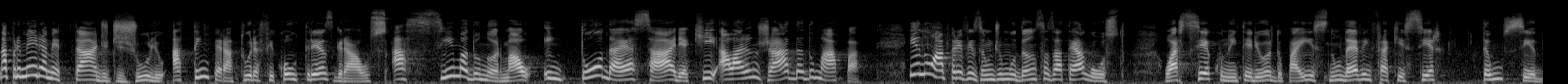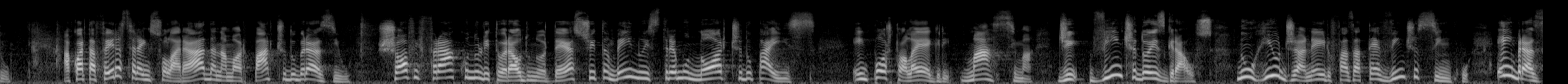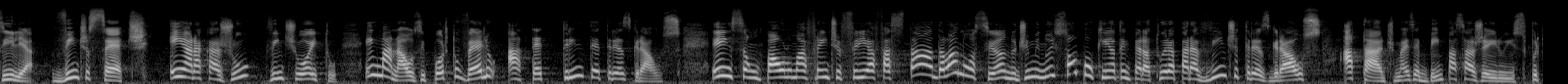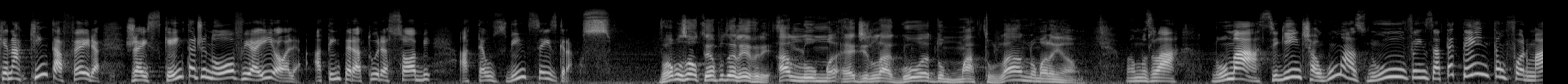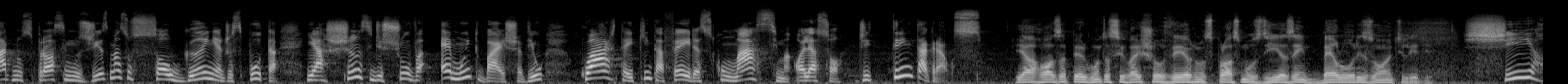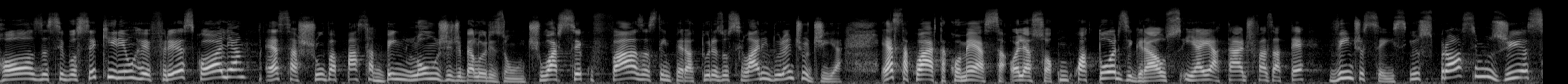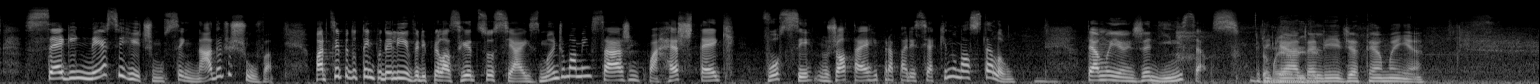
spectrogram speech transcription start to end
Na primeira metade de julho, a temperatura ficou 3 graus acima do normal em toda essa área aqui alaranjada do mapa. E não há previsão de mudanças até agosto. O ar seco no interior do país não deve enfraquecer tão cedo. A quarta-feira será ensolarada na maior parte do Brasil. Chove fraco no litoral do Nordeste e também no extremo norte do país. Em Porto Alegre, máxima de 22 graus. No Rio de Janeiro, faz até 25. Em Brasília, 27. Em Aracaju, 28. Em Manaus e Porto Velho, até 33 graus. Em São Paulo, uma frente fria afastada lá no oceano diminui só um pouquinho a temperatura para 23 graus à tarde. Mas é bem passageiro isso, porque na quinta-feira já esquenta de novo e aí, olha, a temperatura sobe até os 26 graus. Vamos ao tempo delivery. A Luma é de Lagoa do Mato, lá no Maranhão. Vamos lá. Luma, seguinte, algumas nuvens até tentam formar nos próximos dias, mas o sol ganha disputa e a chance de chuva é muito baixa, viu? Quarta e quinta-feiras com máxima, olha só, de 30 graus. E a Rosa pergunta se vai chover nos próximos dias em Belo Horizonte, Lidy. Xi Rosa, se você queria um refresco, olha, essa chuva passa bem longe de Belo Horizonte. O ar seco faz as temperaturas oscilarem durante o dia. Esta quarta começa, olha só, com 14 graus e aí à tarde faz até 26. E os próximos dias seguem nesse ritmo, sem nada de chuva. Participe do Tempo Delivery pelas redes sociais. Mande uma mensagem com a hashtag você no JR para aparecer aqui no nosso telão. Até amanhã, Janine e Celso. Obrigada, amanhã, Lídia. Até amanhã.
